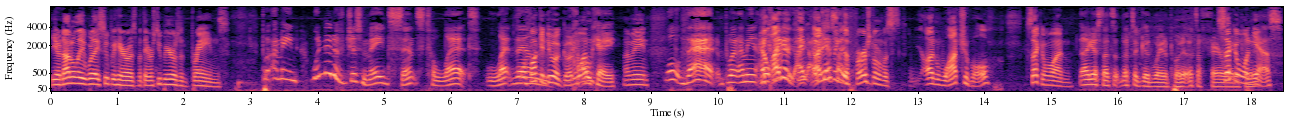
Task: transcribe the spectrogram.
you know, not only were they superheroes, but they were superheroes with brains. But I mean, wouldn't it have just made sense to let let them fucking do a good one? Okay, I mean, well that, but I mean, hell, I, I, kinda, didn't think, I, I, didn't think I, the first one was unwatchable. Second one, I guess that's a, that's a good way to put it. That's a fair. way to Second one, it. yes.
